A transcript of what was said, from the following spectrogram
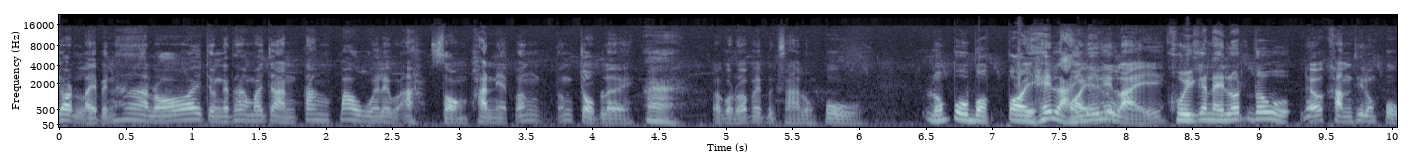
ยอดไหลเป็น 500 จนกระทั่งพระอาจารย์ตั้งเป้าไว้เลยว่าอะ2,000เนี่ยต้องต้องจบเลย อ่า ปรากฏว่าไปปรึกษาหลวงปู่หลวงปู่บอกปล่อยให้ไหลปล่อยเลยให้ลูกไหล คุยกันในรถตู้แล้วคำที่หลวงปู่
